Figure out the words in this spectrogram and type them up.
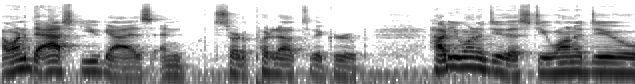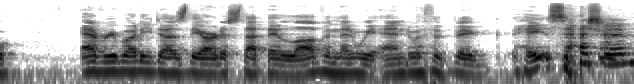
I wanted to ask you guys and sort of put it out to the group. How do you want to do this? Do you want to do everybody does the artist that they love, and then we end with a big hate session?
